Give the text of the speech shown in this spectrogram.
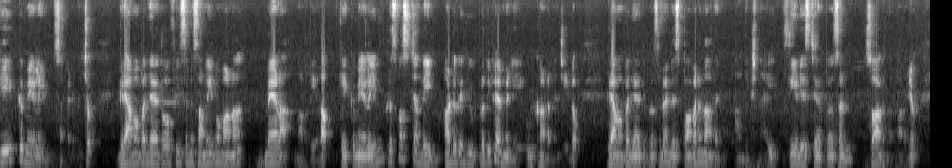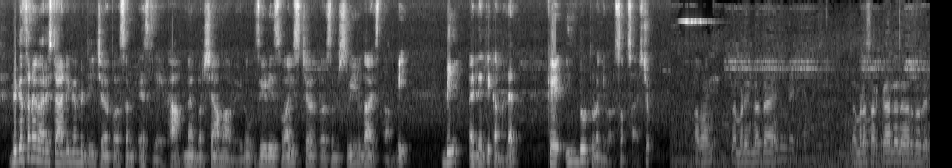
കേക്ക് മേളയും സംഘടിപ്പിച്ചു. ഗ്രാമപഞ്ചായത്ത് ഓഫീസിന് സമീപമാണ് മേള നടത്തിയത്. കേക്ക് മേളയും ക്രിസ്മസ് ചന്തയും advocate U Prathibha M L A ഉദ്ഘാടനം ചെയ്തു. ഗ്രാമപഞ്ചായത്ത് പ്രസിഡന്റ് എസ് പവനനാഥൻ അധ്യക്ഷനായി സി ഡി എസ് ചെയർപേഴ്സൺ സ്വാഗതം പറഞ്ഞു. വികസനകാര്യ standing committee chairperson S Rekha member Shyama Venu C D S vice chairperson Sreelatha S Thampi B Rathikamalan K Indu തുടങ്ങിയവർ സംസാരിച്ചു. അപ്പം നമ്മുടെ ഇന്നത്തെ നമ്മുടെ സർക്കാരിന്റെ നേതൃത്വത്തിൽ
